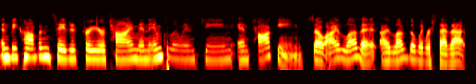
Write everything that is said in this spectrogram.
and be compensated for your time and influencing and talking. So I love it. I love the way we're set up.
